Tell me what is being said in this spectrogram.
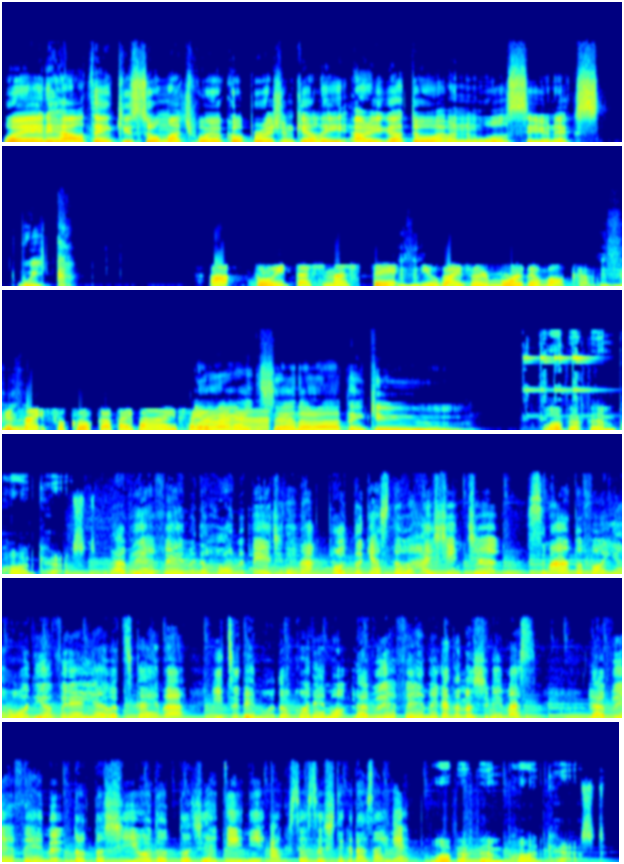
Well, anyhow, thank you so much for your cooperation, Kelly. ありがとう and we'll see you next week. あ、どういたしまして、You guys are more than welcome. Good night, 福岡。バイバイ。さよなら。Alright, さよなら。Thank you. Love FM Podcast. ラブ f m のホームページではポッドキャストを配信中スマートフォンやオーディオプレイヤーを使えばいつでもどこでもラブ f m が楽しめますラブ FM.co.jp にアクセスしてくださいね Love FM Podcast.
